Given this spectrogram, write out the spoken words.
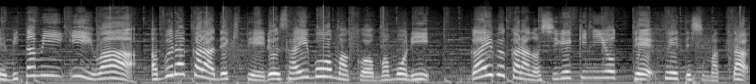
えビタミン E は油からできている細胞膜を守り外部からの刺激によって増えてしまった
